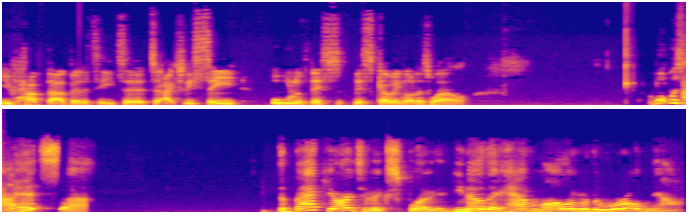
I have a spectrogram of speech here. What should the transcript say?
you have that ability to to actually see all of this this going on as well. What was Ah, it's uh, the backyards have exploded. You know they have them all over the world now.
